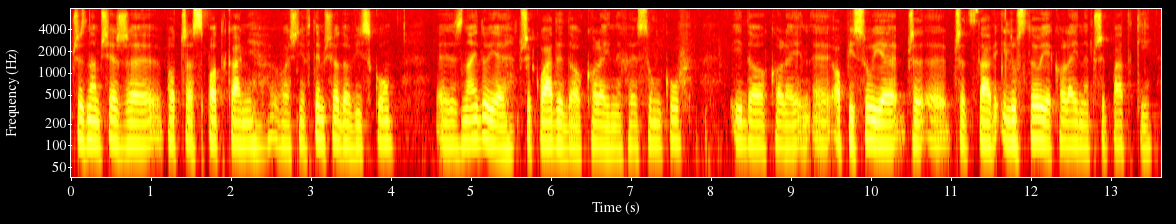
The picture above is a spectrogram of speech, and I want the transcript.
Przyznam się, że podczas spotkań właśnie w tym środowisku y, znajduję przykłady do kolejnych rysunków i do kolej... y, opisuję, prze- y, przedstawię, ilustruję kolejne przypadki y,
